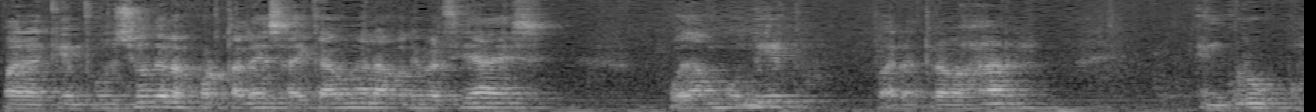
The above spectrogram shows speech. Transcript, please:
para que en función de las fortalezas de cada una de las universidades puedan unir para trabajar en grupo.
